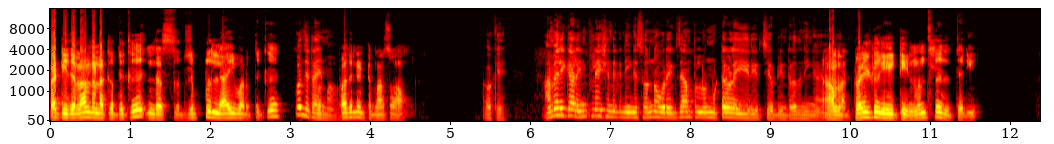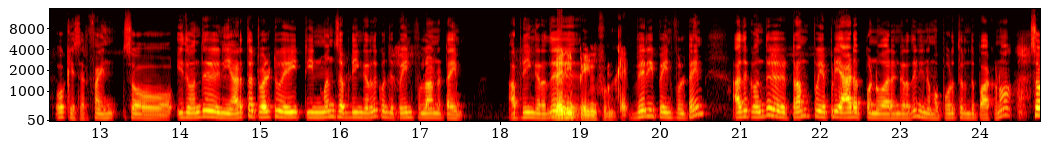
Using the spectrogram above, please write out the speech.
பட் இதெல்லாம் நடக்கிறதுக்கு இந்த ரிப்பிள் ஆகி வரத்துக்கு கொஞ்சம் டைம் ஆகும். பதினெட்டு மாதம் ஆகும். ஓகே. அமெரிக்காவில் இன்ஃப்ளேஷனுக்கு நீங்கள் சொன்ன ஒரு எக்ஸாம்பிள் முட்டை விலை ஏறிடுச்சு அப்படின்றது நீங்கள் ஆமாம் டுவெல் டு எயிட்டீன் மந்த்ஸில் இது தெரியும். ஓகே சார் ஃபைன் ஸோ இது வந்து நீ அடுத்த டுவெல் டு எயிட்டீன் மந்த்ஸ் அப்படிங்கிறது கொஞ்சம் பெயின்ஃபுல்லான டைம் அப்படிங்கிறது very painful time very painful time அதுக்கு வந்து ட்ரம்ப் எப்படி ஆடப் பண்ணுவாருங்கிறது நீ நம்ம பொறுத்திருந்து பார்க்கணும். ஸோ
